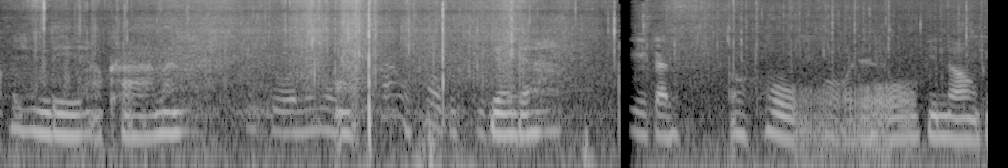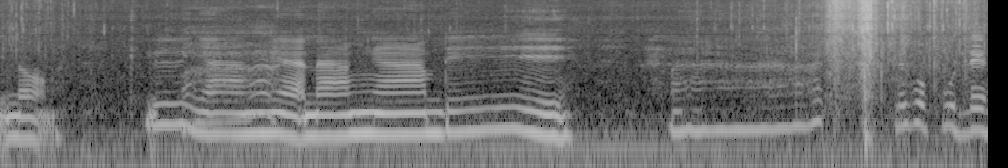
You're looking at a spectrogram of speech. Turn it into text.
ก็ยังดีเอาขามันตัวนี้มันข้างเข้าไปกินเดี๋ยวเดี๋ยวดีกันโอ้โหพี่น้องพี่น้อง คือยางเนี่ยนางงามเด้มานึกว่าพูดเล่น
